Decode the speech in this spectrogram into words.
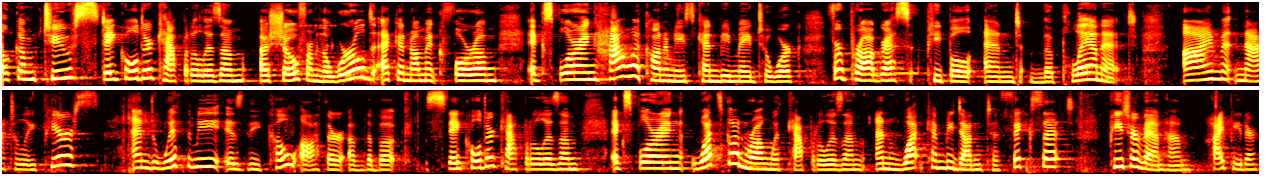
Welcome to Stakeholder Capitalism, a show from the World Economic Forum exploring how economies can be made to work for progress, people, and the planet. I'm Natalie Pierce, and with me is the co-author of the book, Stakeholder Capitalism, exploring what's gone wrong with capitalism and what can be done to fix it, Peter Vanham. Hi, Peter.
